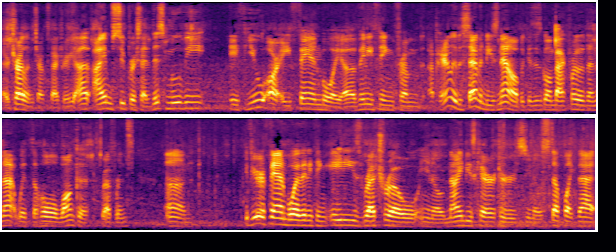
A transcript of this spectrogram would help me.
or Charlie and the Chocolate Factory. I, I am super excited. This movie if you are a fanboy of anything from apparently the 70s now, because it's going back further than that with the whole Wonka reference, um, if you're a fanboy of anything 80s retro, you know, 90s characters, you know, stuff like that,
